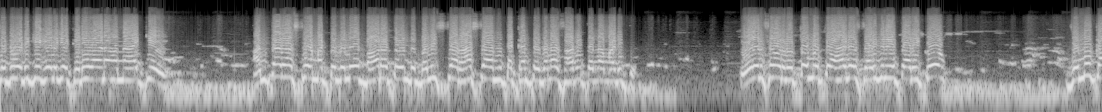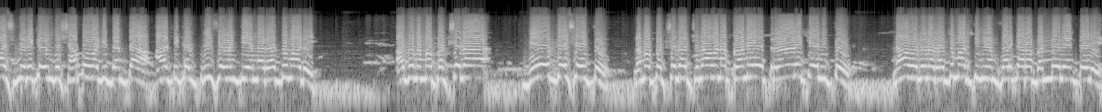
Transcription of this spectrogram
ಚಟುವಟಿಕೆಗಳಿಗೆ ಕಡಿವಾಣವನ್ನು ಹಾಕಿ ಅಂತಾರಾಷ್ಟ್ರೀಯ ಮಟ್ಟದಲ್ಲಿ ಭಾರತ ಒಂದು ಬಲಿಷ್ಠ ರಾಷ್ಟ್ರ ಅನ್ನತಕ್ಕಂಥದ್ದನ್ನ ಸಾಬೀತನ್ನ ಮಾಡಿತ್ತು ಎರಡ್ ಸಾವಿರದ ಹತ್ತೊಂಬತ್ತು ಆಗಸ್ಟ್ ಐದನೇ ತಾರೀಕು ಜಮ್ಮು ಕಾಶ್ಮೀರಕ್ಕೆ ಒಂದು ಶಾಪವಾಗಿದ್ದಂತ ಆರ್ಟಿಕಲ್ ತ್ರೀ ಸೆವೆಂಟಿಯನ್ನ ರದ್ದು ಮಾಡಿ ಅದು ನಮ್ಮ ಪಕ್ಷದ ಧ್ಯೇಯೋದ್ದೇಶ ಇತ್ತು. ನಮ್ಮ ಪಕ್ಷದ ಚುನಾವಣಾ ಪ್ರಣಯ ಪ್ರಣಾಳಿಕೆಯಲ್ಲಿತ್ತು. ನಾವು ಅದನ್ನ ರದ್ದು ಮಾಡ್ತೀವಿ ನಮ್ಮ ಸರ್ಕಾರ ಬಂದ್ಮೇಲೆ ಅಂತೇಳಿ.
